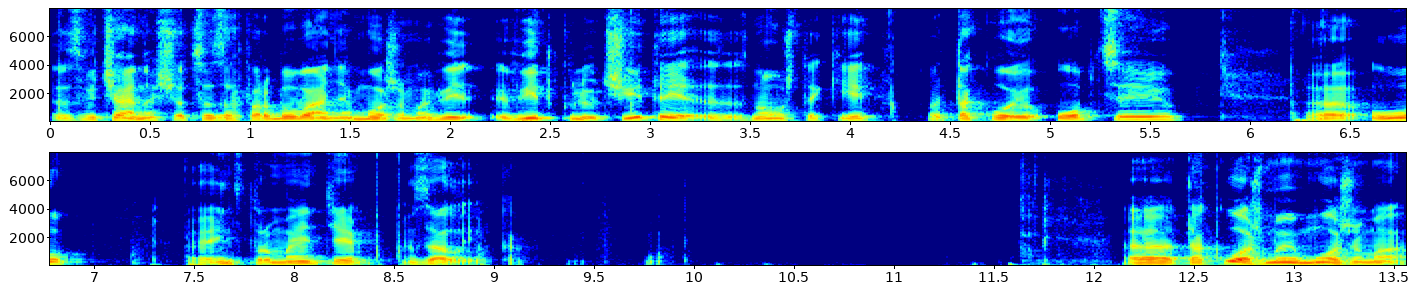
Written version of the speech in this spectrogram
звичайно, що це зафарбування можемо відключити знову ж таки такою опцією у інструменті заливка. Е, Також ми можемо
